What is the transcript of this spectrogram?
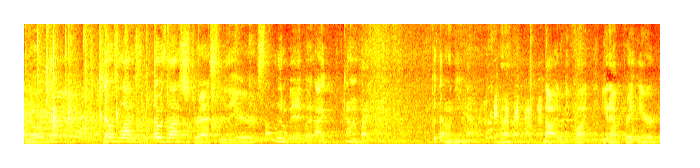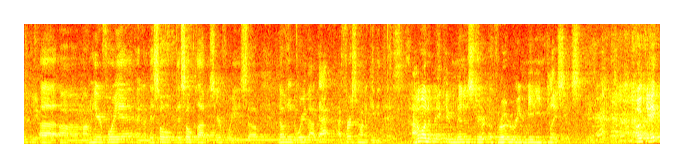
You know, there, there was a lot of there was a lot of stress through the years, a little bit, but I kind of like put that on you now. no, it'll be fun. You're gonna have a great year. Uh, um, I'm here for you, and then this whole this whole club is here for you. So no need to worry about that. I first want to give you this. I want to make you minister of Rotary meeting places. Okay?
